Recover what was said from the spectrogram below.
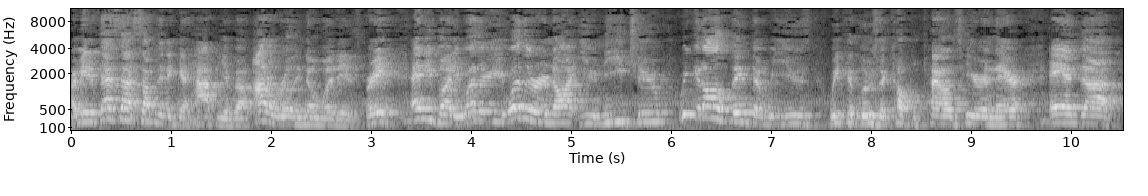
I mean, if that's not something to get happy about, I don't really know what is, right? Anybody, whether you, whether or not you need to, we could all think that we use, we could lose a couple pounds here and there, and uh,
